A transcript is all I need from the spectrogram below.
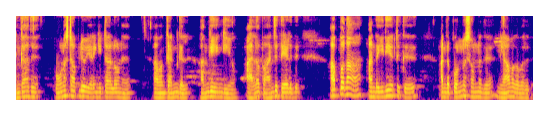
எங்காவது போன ஸ்டாப்லேயோ இறங்கிட்டாலோன்னு அவன் கண்கள் அங்கேயும் இங்கேயும் அலை பாஞ்சு தேடுது. அப்போ தான் அந்த இடியட்டுக்கு அந்த பொண்ணு சொன்னது ஞாபகம் வருது.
